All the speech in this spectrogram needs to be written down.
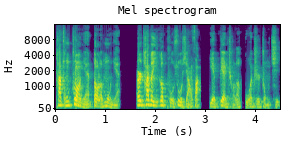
他从壮年到了暮年。而他的一个朴素想法，也变成了国之重器。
